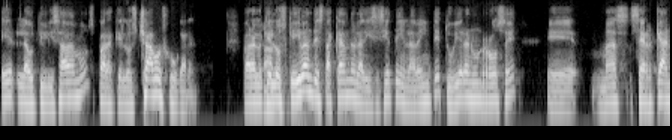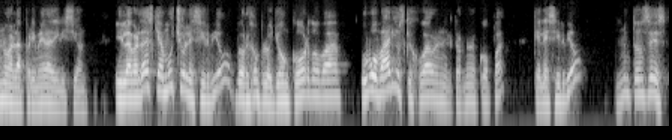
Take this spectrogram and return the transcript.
eh, la utilizábamos para que los chavos jugaran. Para lo que los que iban destacando en la 17 y en la 20 tuvieran un roce eh, más cercano a la primera división. Y la verdad es que a muchos les sirvió. Por ejemplo, John Córdoba, hubo varios que jugaron en el torneo de copa que les sirvió. Entonces,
